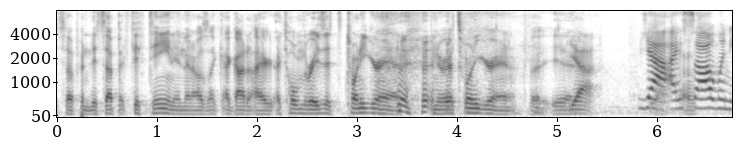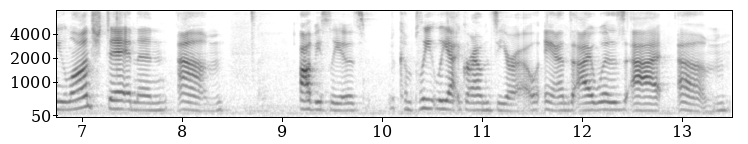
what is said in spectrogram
it's up and it's up at fifteen, and then I was like, I got it. I, I told them to raise it to twenty grand, and we're at twenty grand. But yeah, Yeah. Yeah, I I saw when you launched it, and then um, obviously it was completely at ground zero. And I was at um,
